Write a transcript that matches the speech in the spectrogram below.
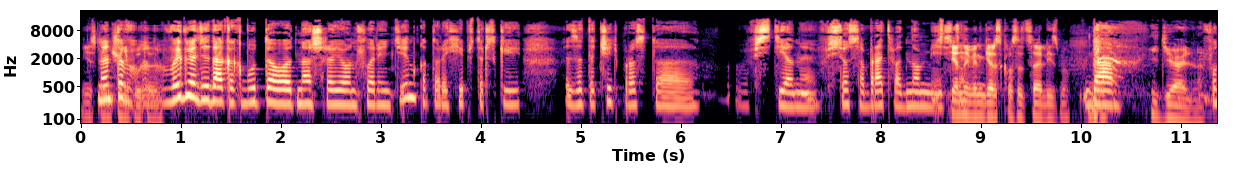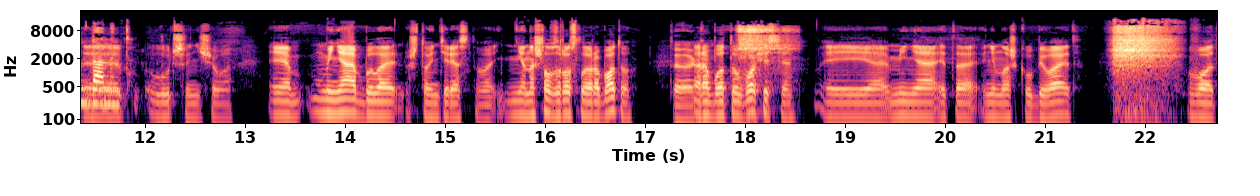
Если ну, это выглядит, да, как будто вот наш район Флорентин, который хипстерский, заточить просто в стены, все собрать в одном месте. Стены венгерского социализма. Да. Идеально. Фундамент. Э, лучше ничего. Э, у меня было что интересного. Не нашел взрослую работу, так. работу в офисе, и меня это немножко убивает. Вот,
